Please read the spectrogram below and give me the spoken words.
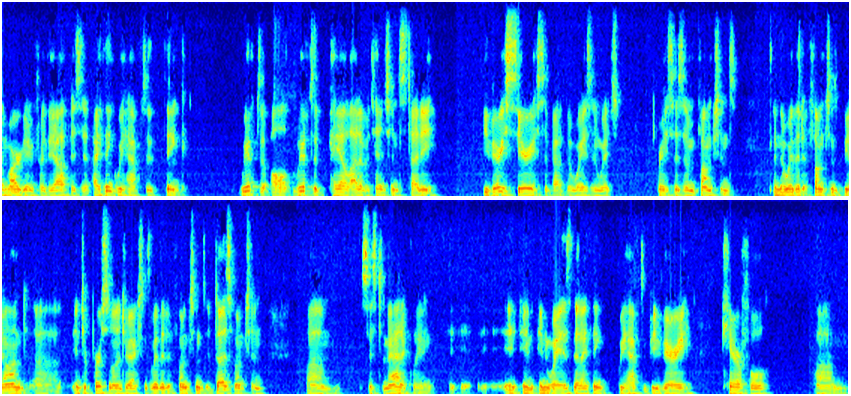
am arguing for the opposite. I think we have to think, we have to all, we have to pay a lot of attention, study, be very serious about the ways in which racism functions and the way that it functions beyond uh, interpersonal interactions, the way that it functions, it does function um, systematically in, in, in, ways that I think we have to be very careful um,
